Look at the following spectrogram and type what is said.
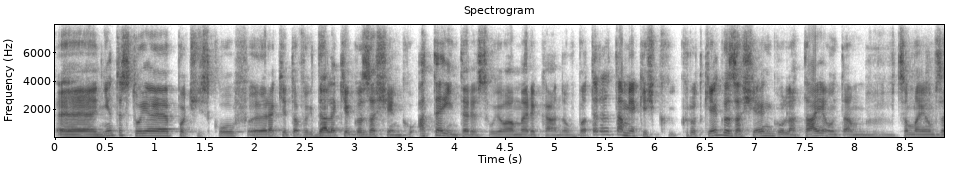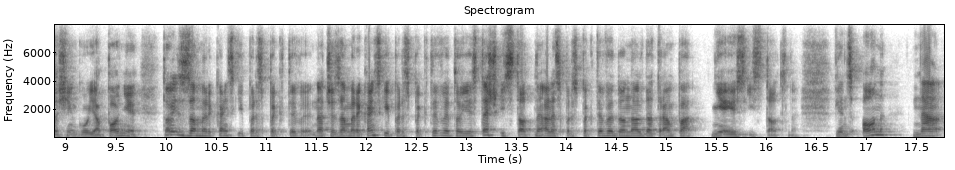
E, nie testuje pocisków rakietowych dalekiego zasięgu, a te interesują Amerykanów, bo teraz tam jakieś krótkiego zasięgu latają tam, co mają w zasięgu Japonię. To jest z amerykańskiej perspektywy, znaczy z amerykańskiej perspektywy to jest też istotne, ale z perspektywy Donalda Trumpa nie jest istotne. Więc on na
